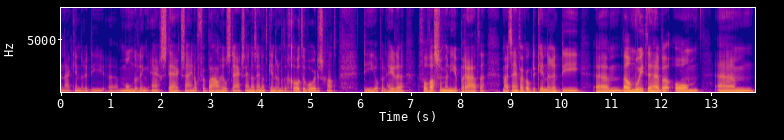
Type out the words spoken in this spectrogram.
naar kinderen die mondeling erg sterk zijn of verbaal heel sterk zijn, dan zijn dat kinderen met een grote woordenschat die op een hele volwassen manier praten. Maar het zijn vaak ook de kinderen die um, wel moeite hebben om um,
